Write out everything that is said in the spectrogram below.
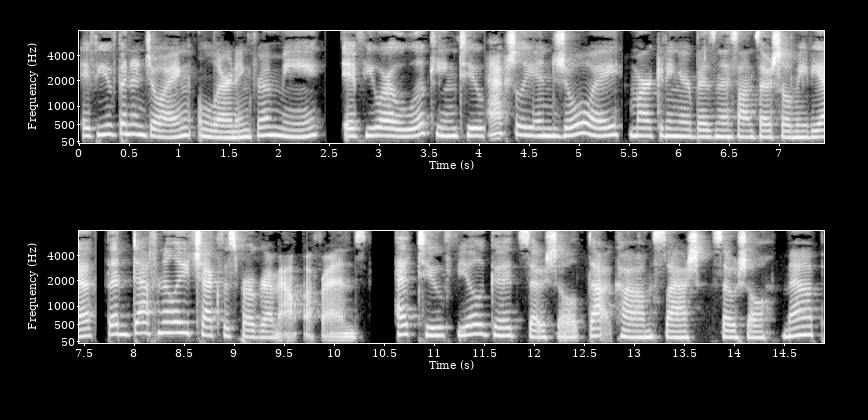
If you've been enjoying learning from me, if you are looking to actually enjoy marketing your business on social media, then definitely check this program out, my friends. Head to feelgoodsocial.com slash social map.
